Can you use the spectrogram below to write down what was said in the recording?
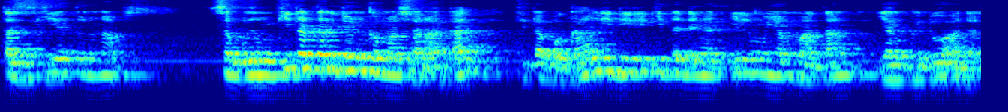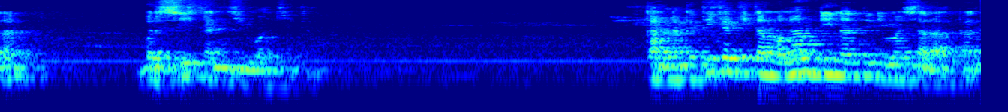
tazkiyatun nafs. Sebelum kita terjun ke masyarakat kita bekali diri kita dengan ilmu yang matang. Yang kedua adalah bersihkan jiwa kita. Karena ketika kita mengabdi nanti di masyarakat,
